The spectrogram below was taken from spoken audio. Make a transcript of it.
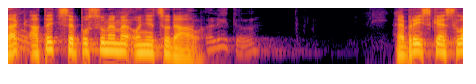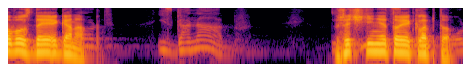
Tak a teď se posuneme o něco dál. Hebrejské slovo zde je ganab. V řečtině to je klepto.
